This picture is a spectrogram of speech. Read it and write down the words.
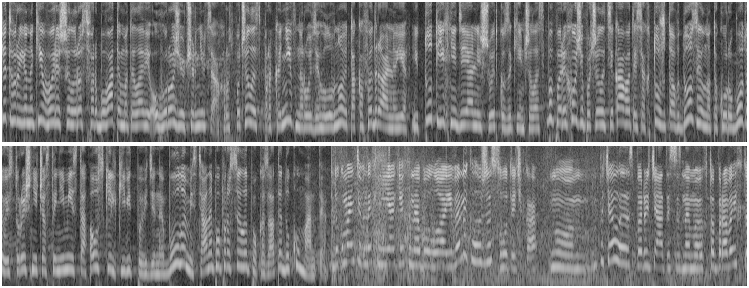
Четверо юнаків вирішили розфарбувати металеві огорожі у Чернівцях. Розпочали з парканів на розі головної та кафедральної. І тут їхня діяльність швидко закінчилась. Бо перехожі почали цікавитися, хто ж дав дозвіл на таку роботу в історичній частині міста. А оскільки відповіді не було, містяни попросили показати документи. Документів в них ніяких не було, і виникла вже сутичка. Ну почали сперечатися з ними, хто правий, хто.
